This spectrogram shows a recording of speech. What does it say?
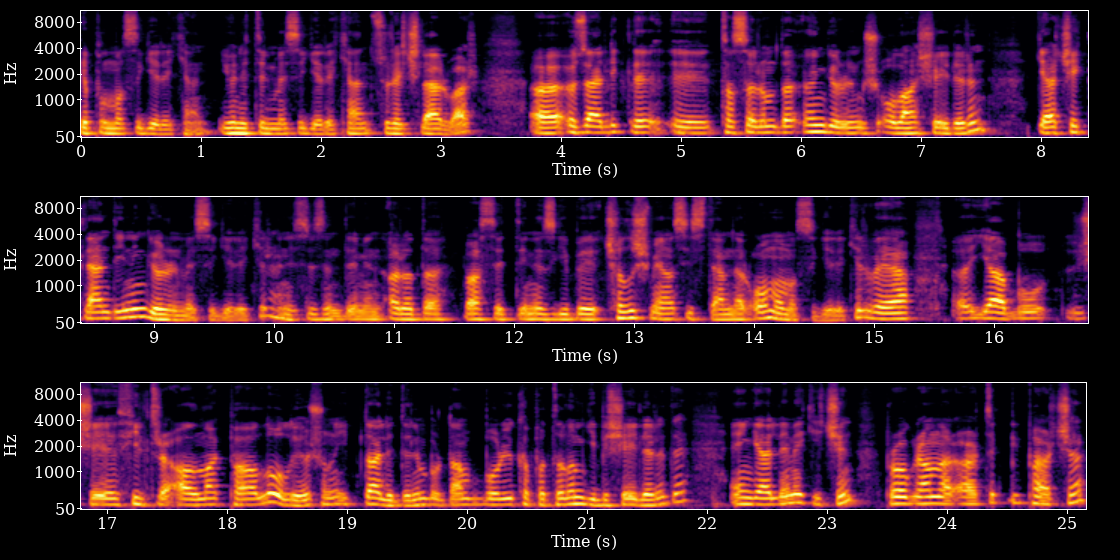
yapılması gereken, yönetilmesi gereken süreçler var. E, özellikle e, tasarımda öngörülmüş olan şeylerin gerçeklendiğinin görülmesi gerekir. Hani sizin demin arada bahsettiğiniz gibi çalışmayan sistemler olmaması gerekir veya e, ya bu şeye filtre almak pahalı oluyor şunu iptal edelim buradan bu boruyu kapatalım gibi şeyleri de engellemek için programlar artık bir parça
